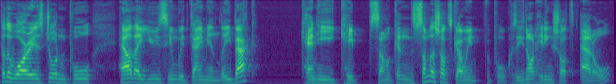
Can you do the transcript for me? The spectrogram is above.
For the Warriors, Jordan Poole, how they use him with Damion Lee back. Can he keep some? Can some of the shots go in for Poole because he's not hitting shots at all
